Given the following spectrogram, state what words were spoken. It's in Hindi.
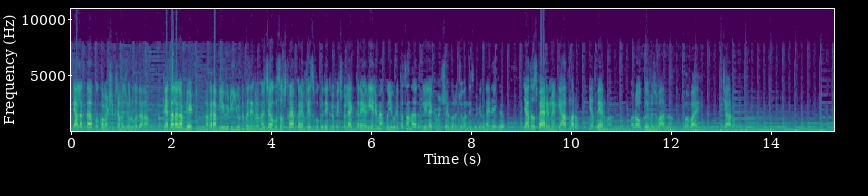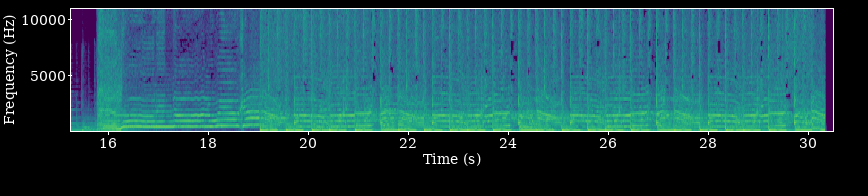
क्या लगता है आपको कमेंट सेक्शन में ज़रूर बताना। तो कैसा लगा अपडेट अगर आप ये वीडियो यूट्यूब पर देख रहे हो, मेरे चैनल को सब्सक्राइब करें फेसबुक पे देख रहे हो पेज को लाइक करें रियली में आपको ये वीडियो पसंद आया तो प्लीज़ लाइक कमेंट शेयर करो। जो बंद इस वीडियो को नहीं देख रहे या तो उस पैर मैन के हाथ मारो, या पैर मारो, और आपको में मारना बाय बाय चारो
